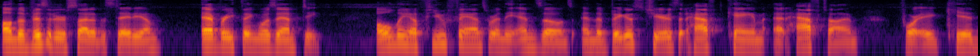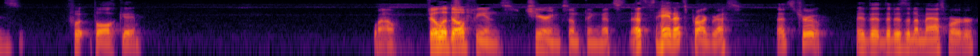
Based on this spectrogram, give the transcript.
On the visitor side of the stadium, everything was empty. Only a few fans were in the end zones, and the biggest cheers at half came at halftime for a kids' football game. Wow. Philadelphians cheering something. That's that's hey, that's progress. That's true. Eh, that, that isn't a mass murder.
